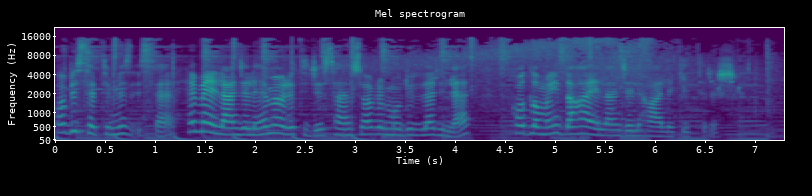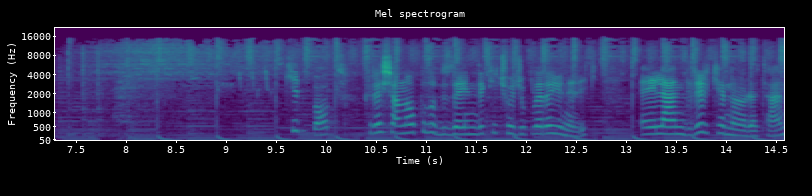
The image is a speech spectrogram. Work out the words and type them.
Hobi setimiz ise hem eğlenceli hem öğretici sensör ve modüller ile kodlamayı daha eğlenceli hale getirir. Kitbot, kreş anaokulu düzeyindeki çocuklara yönelik eğlendirirken öğreten,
